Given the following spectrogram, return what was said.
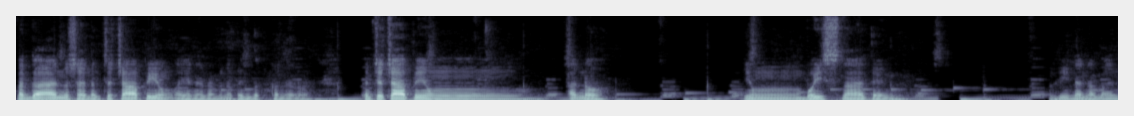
nag-ano siya, nagcha-choppy yung, ayan na naman, napindot ko na naman. Nagcha-choppy yung, ano, yung voice natin. Hindi na naman.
